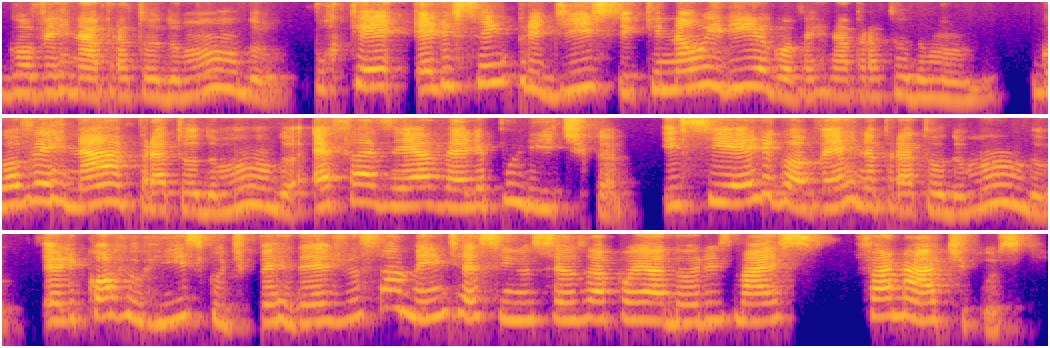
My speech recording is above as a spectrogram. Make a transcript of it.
governar para todo mundo, porque ele sempre disse que não iria governar para todo mundo. Governar para todo mundo é fazer a velha política. E se ele governa para todo mundo, ele corre o risco de perder justamente assim os seus apoiadores mais fanáticos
